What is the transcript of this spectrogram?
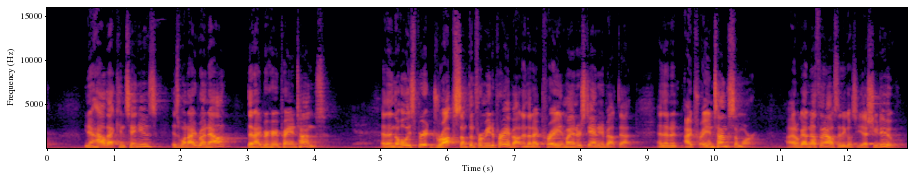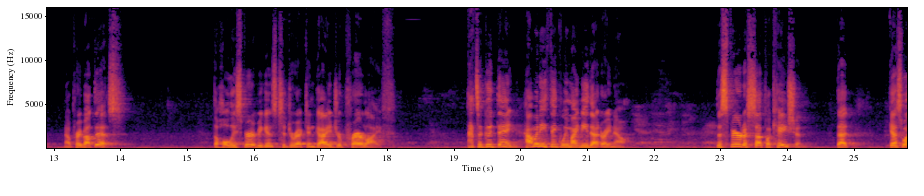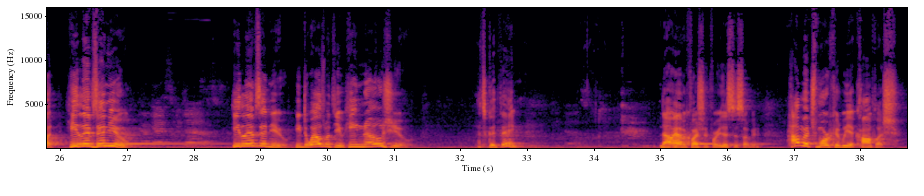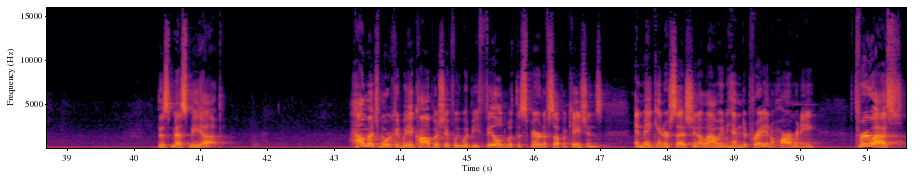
You know how that continues? Is when I run out, then I pray in tongues. And then the Holy Spirit drops something for me to pray about. And then I pray in my understanding about that. And then I pray in tongues some more. I don't got nothing else. And he goes, Yes, you do. Now pray about this. The Holy Spirit begins to direct and guide your prayer life. That's a good thing. How many think we might need that right now? The spirit of supplication. That, guess what? He lives in you. He lives in you. He dwells with you. He knows you. That's a good thing. Now I have a question for you. This is so good. How much more could we accomplish? This messed me up. How much more could we accomplish if we would be filled with the spirit of supplications and make intercession, allowing Him to pray in harmony through us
